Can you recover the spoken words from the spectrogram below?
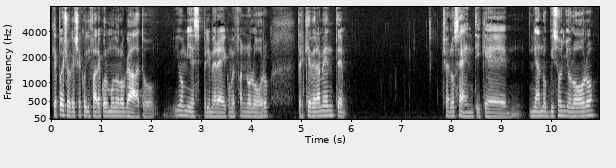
che poi è ciò che cerco di fare col monologato, io mi esprimerei come fanno loro, perché veramente cioè lo senti che ne hanno bisogno loro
